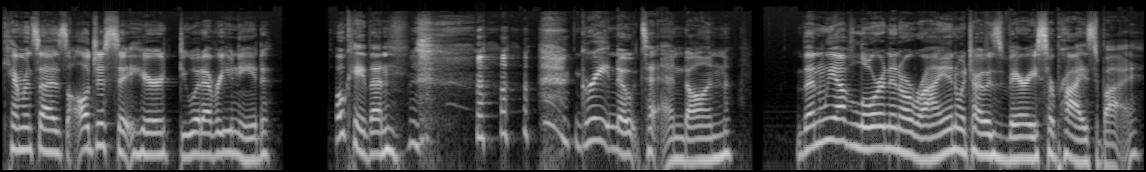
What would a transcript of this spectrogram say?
Cameron says, I'll just sit here, do whatever you need. Okay, then. Great note to end on. Then we have Lauren and Orion, which I was very surprised by.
